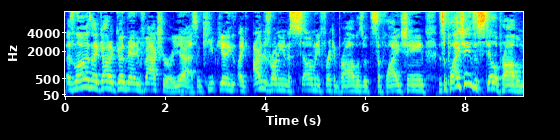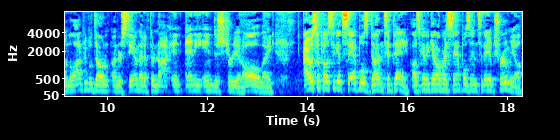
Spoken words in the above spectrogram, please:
as long as I got a good manufacturer, yes, and keep getting like I'm just running into so many freaking problems with supply chain. The supply chains is still a problem, and a lot of people don't understand that if they're not in any industry at all. Like I was supposed to get samples done today. I was going to get all my samples in today of True Meal,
